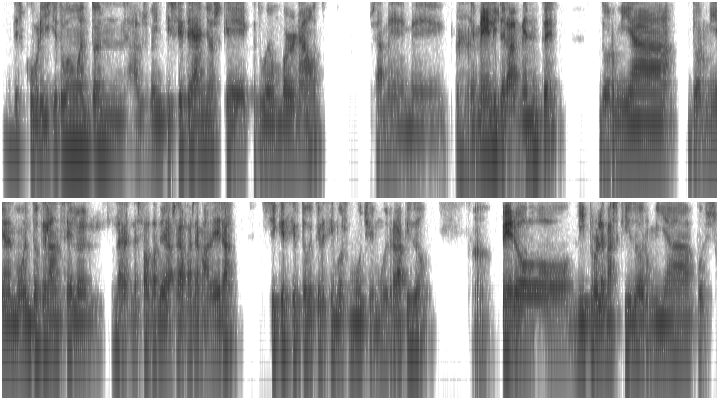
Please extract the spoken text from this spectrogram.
descubrí, yo tuve un momento a los 27 años que, tuve un burnout, o sea, me, quemé literalmente, dormía, dormía en el momento que lancé la, la, startup de las gafas de madera, sí que es cierto que crecimos mucho y muy rápido, ah. pero mi problema es que yo dormía pues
